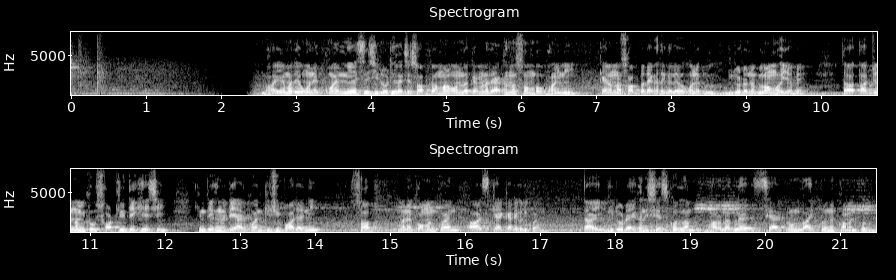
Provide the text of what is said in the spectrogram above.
ভাই, আমাদের অনেক কয়েন নিয়ে এসেছিল, ঠিক আছে? সবটা আমার অন দ্য ক্যামেরা দেখানো সম্ভব হয়নি, কেননা সবটা দেখাতে গেলে অনেক ভিডিওটা অনেক লং হয়ে যাবে। তা, তার জন্য আমি খুব শর্টলি দেখিয়েছি, কিন্তু এখানে রেয়ার কয়েন কিছুই পাওয়া যায়নি। সব মানে কমন কয়েন আর স্ক্যার ক্যাটাগরি কয়েন তাই ভিডিওটা এখানেই শেষ করলাম। ভালো লাগলে শেয়ার করুন লাইক করুন কমেন্ট করুন।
